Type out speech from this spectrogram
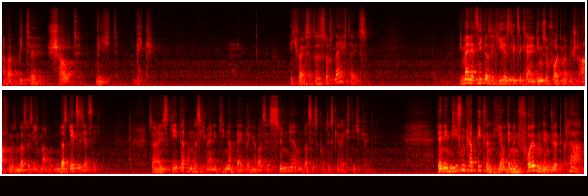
Aber bitte schaut nicht weg. Ich weiß, dass es oft leichter ist. Ich meine jetzt nicht, dass ich jedes klitzekleine Ding sofort immer bestrafen muss und was weiß ich machen. Um das geht es jetzt nicht. Sondern es geht darum, dass ich meinen Kindern beibringe, was ist Sünde und was ist Gottes Gerechtigkeit. Denn in diesen Kapiteln hier und in den folgenden wird klar,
